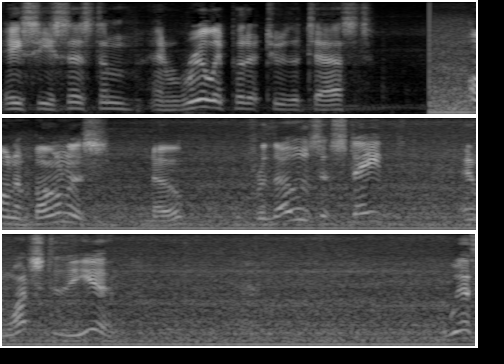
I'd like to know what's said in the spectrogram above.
AC system and really put it to the test. On a bonus note, for those that stayed and watched to the end, with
